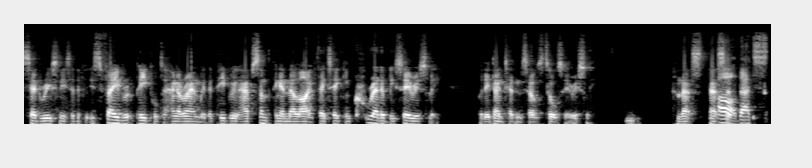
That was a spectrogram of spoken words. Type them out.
said recently said his favorite people to hang around with are people who have something in their life they take incredibly seriously, but they don't take themselves at all seriously. And that's that's oh, that's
